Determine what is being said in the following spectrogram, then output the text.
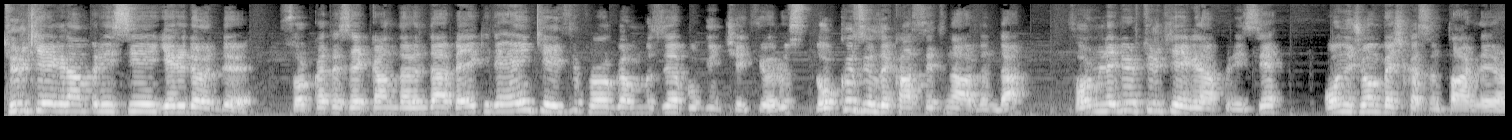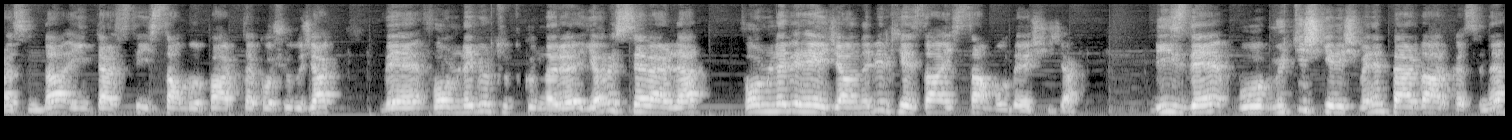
Türkiye Grand Prix'si geri döndü. Sokrates ekranlarında belki de en keyifli programımızı bugün çekiyoruz. 9 yıllık hasretin ardından Formula 1 Türkiye Grand Prix'si 13-15 Kasım tarihleri arasında Intercity İstanbul Park'ta koşulacak ve Formula 1 tutkunları, yarış severler Formula 1 heyecanını bir kez daha İstanbul'da yaşayacak. Biz de bu müthiş gelişmenin perde arkasını,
